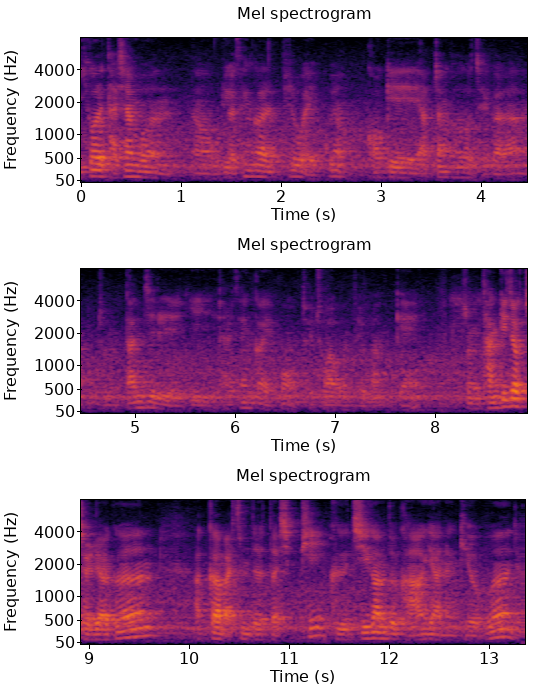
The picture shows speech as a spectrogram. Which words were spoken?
이거를 다시 한번 어, 우리가 생각할 필요가 있고요. 거기에 앞장서서 제가 좀 딴지를 얘기할 생각이고 저희 조합원들과 함께 좀 단기적 전략은 아까 말씀드렸다시피 그 지휘감도 강하게 하는 기업은 이제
